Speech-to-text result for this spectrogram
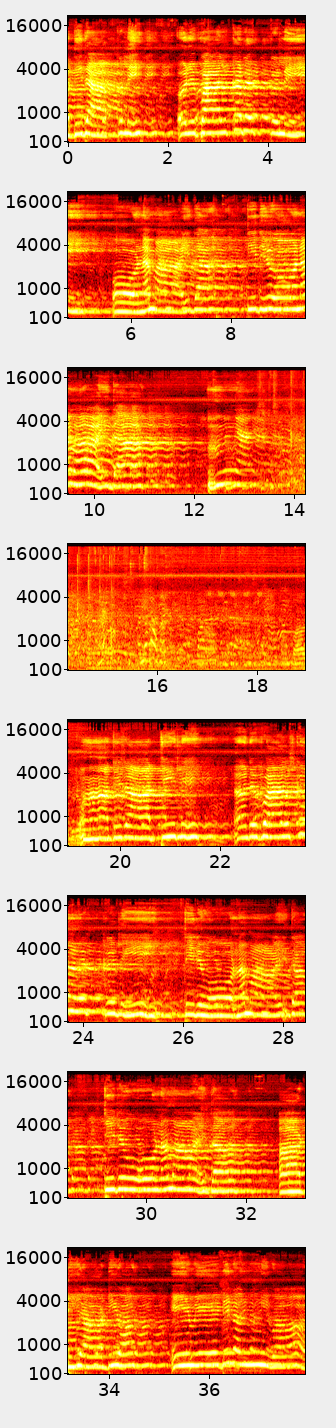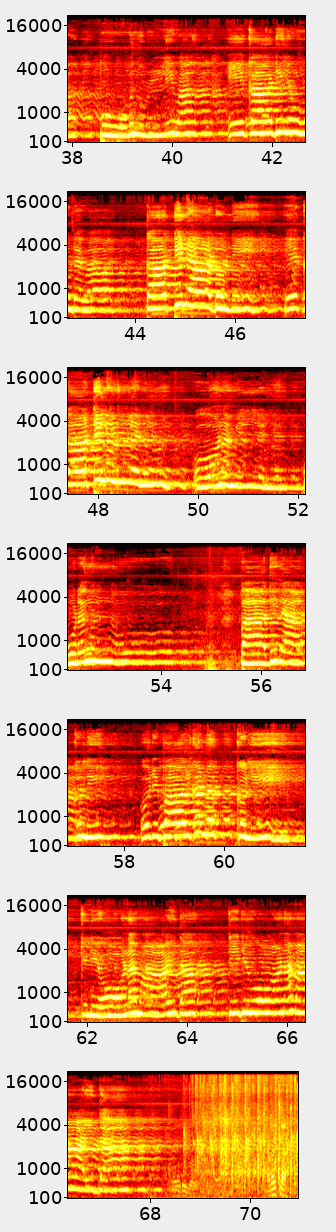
പാതിരാക്കിളി ഒരു പാൽക്കടക്കിളി. ഓണമായിത തിരുവോണമായിത. ഉം, തിരുവോണമായിത. ആടിയാടിയ ഈ മേടിലങ്ങിവ. പൂവ് നുള്ളിവ. ഈ കാടിലൂടെ വാ. കാട്ടിലാടുന്നേ ഈ കാട്ടിലുള്ളനും ഓണമില്ലെന്ന് ഉടങ്ങുന്നു Đấy!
